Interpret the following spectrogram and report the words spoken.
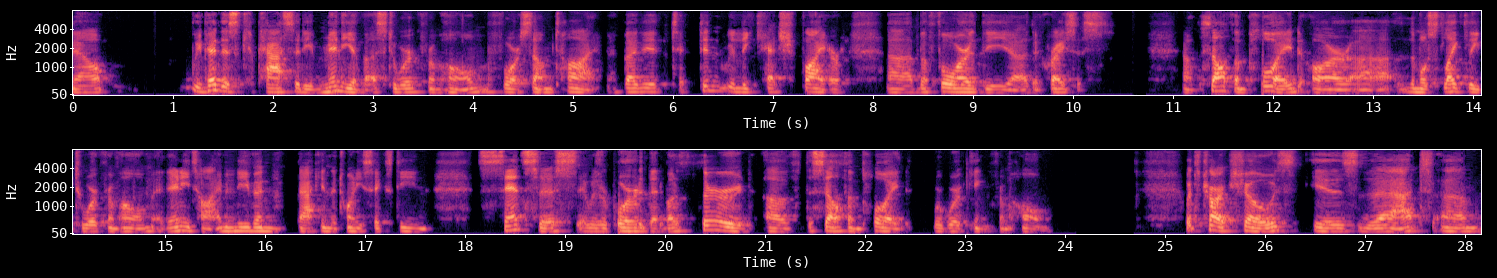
Now, we've had this capacity, many of us, to work from home for some time, but it didn't really catch fire uh, before the, uh, the crisis. Now, self-employed are uh, the most likely to work from home at any time, and even back in the 2016 census, it was reported that about a third of the self-employed were working from home. What the chart shows is that, um,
